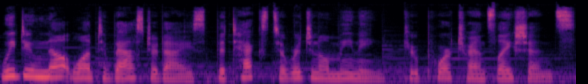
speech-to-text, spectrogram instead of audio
We do not want to bastardize the text's original meaning through poor translations.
